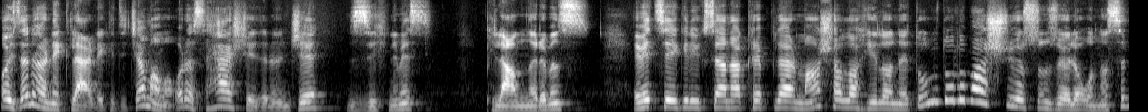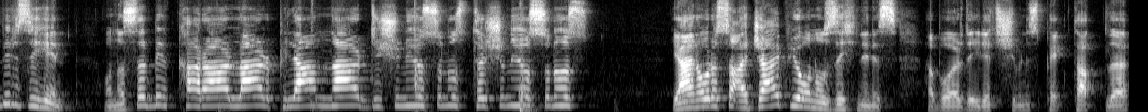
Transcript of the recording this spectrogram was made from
O yüzden örneklerle gideceğim ama orası her şeyden önce zihnimiz, planlarımız. Evet sevgili yükselen akrepler maşallah yıla ne dolu dolu başlıyorsunuz öyle. O nasıl bir zihin? O nasıl bir kararlar, planlar düşünüyorsunuz, taşınıyorsunuz? Yani orası acayip yoğun o zihniniz. Ha bu arada iletişiminiz pek tatlı.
